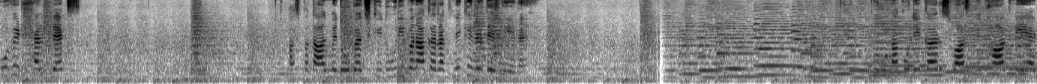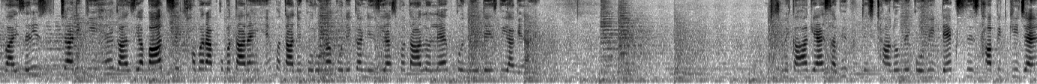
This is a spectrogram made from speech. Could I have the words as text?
कोविड हेल्प डेस्क अस्पताल में दो गज की दूरी बनाकर रखने के निर्देश दिए गए हैं। कोरोना को लेकर स्वास्थ्य विभाग ने एडवाइजरी जारी की है। गाजियाबाद से खबर आपको बता रहे हैं। बता दें, कोरोना को लेकर निजी अस्पताल और लैब को निर्देश दिया गया है। जिसमें कहा गया है, सभी प्रतिष्ठानों में कोविड डेस्क स्थापित की जाए।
